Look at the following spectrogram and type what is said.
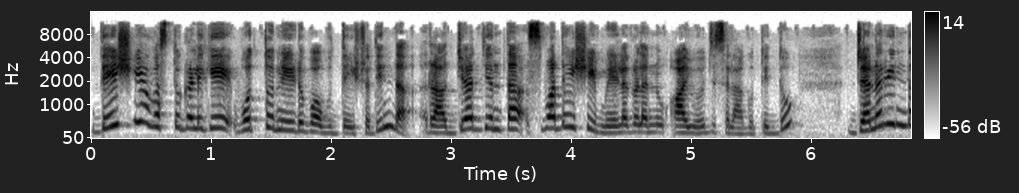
ದೇಶೀಯ ವಸ್ತುಗಳಿಗೆ ಒತ್ತು ನೀಡುವ ಉದ್ದೇಶದಿಂದ ರಾಜ್ಯಾದ್ಯಂತ ಸ್ವದೇಶಿ ಮೇಳಗಳನ್ನು ಆಯೋಜಿಸಲಾಗುತ್ತಿದ್ದು ಜನರಿಂದ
